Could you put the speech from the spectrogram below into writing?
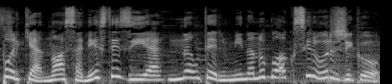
porque a nossa anestesia não termina no bloco cirúrgico.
